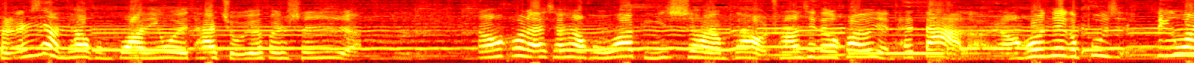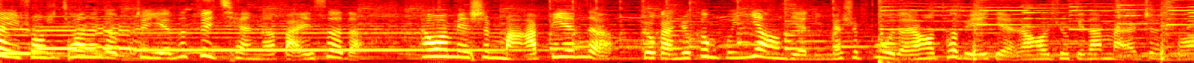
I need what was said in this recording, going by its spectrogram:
本来是想挑红花的，因为他九月份生日。然后后来想想红花平时好像不太好穿，而且那个花有点太大了。然后那个布，另外一双是挑那个就颜色最浅的白色的，它外面是麻边的，就感觉更不一样点。里面是布的，然后特别一点，然后就给他买了这双，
